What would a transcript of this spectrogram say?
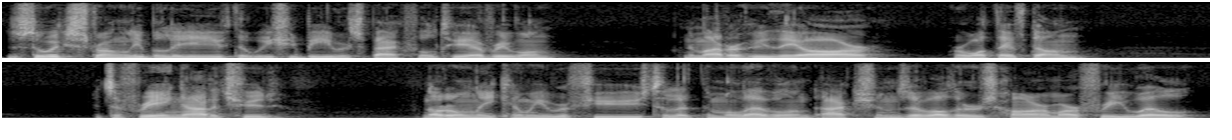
The Stoics strongly believe that we should be respectful to everyone, no matter who they are or what they've done. It's a freeing attitude. Not only can we refuse to let the malevolent actions of others harm our free will,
